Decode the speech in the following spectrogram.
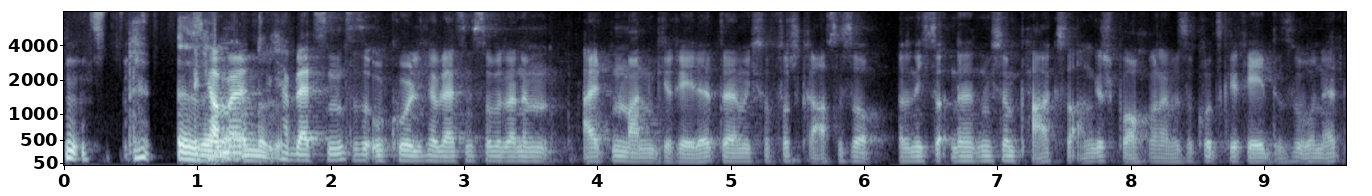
Ich habe hab letztens, das ist urcool, ich habe letztens so mit einem alten Mann geredet, der mich so auf der Straße so, also nicht so, der hat mich so im Park so angesprochen, haben wir so kurz geredet, das war nett.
